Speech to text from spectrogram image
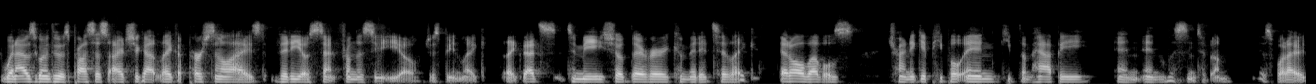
when I was going through this process, I actually got like a personalized video sent from the CEO, just being like, like that's to me showed they're very committed to like at all levels trying to get people in, keep them happy, and and listen to them is what I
